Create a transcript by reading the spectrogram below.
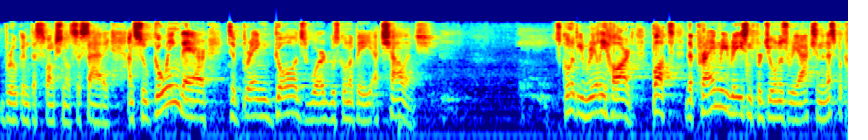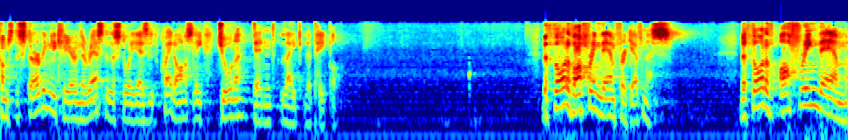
broken, dysfunctional society. And so going there to bring God's word was going to be a challenge. It's going to be really hard. But the primary reason for Jonah's reaction, and this becomes disturbingly clear in the rest of the story, is quite honestly, Jonah didn't like the people. The thought of offering them forgiveness, the thought of offering them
